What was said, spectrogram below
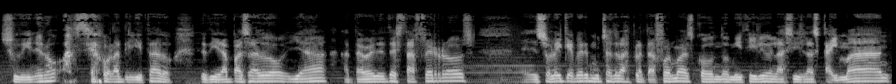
su dinero se ha volatilizado. Es decir, ha pasado ya a través de testaferros. Eh, solo hay que ver muchas de las plataformas con domicilio en las Islas Caimán.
